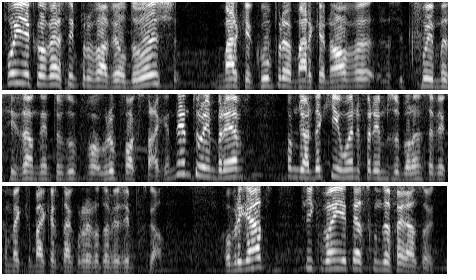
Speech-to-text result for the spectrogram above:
Foi a conversa improvável de hoje, marca Cupra, marca nova, que foi uma decisão dentro do grupo Volkswagen. Dentro em breve ou melhor, daqui a um ano faremos o balanço a ver como é que a máquina está a correr outra vez em Portugal. Obrigado, fique bem e até segunda-feira às 8.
